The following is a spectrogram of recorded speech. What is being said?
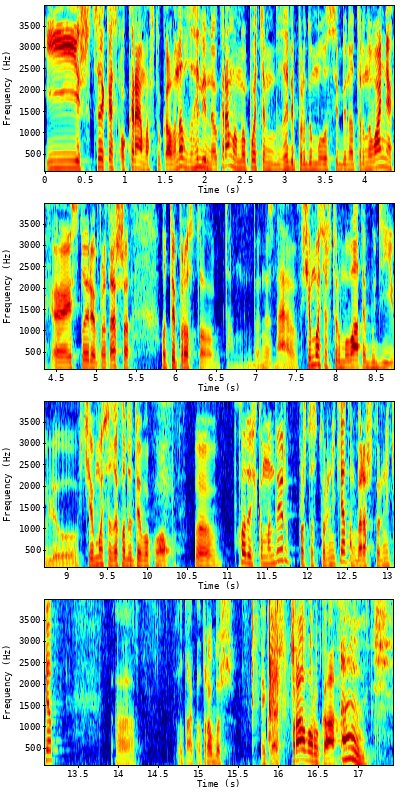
і що це якась окрема штука. Вона взагалі не окрема. Ми потім взагалі придумали собі на тренуваннях е, історію про те, що от ти просто там не знаю, вчимося штурмувати будівлю, вчимося заходити в окоп. Е, Ходить командир, просто з турнікетом, береш турнікет, е, отак от робиш, і кажеш, права рука. Ауч.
